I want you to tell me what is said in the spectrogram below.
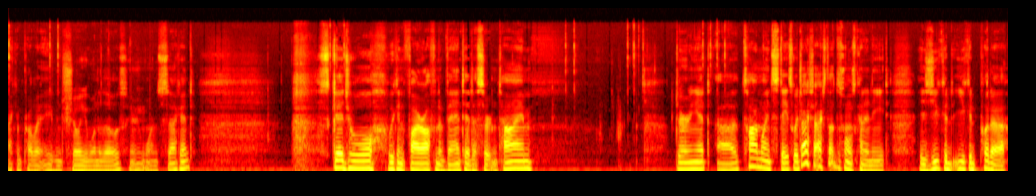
I can probably even show you one of those here in one second. Schedule, we can fire off an event at a certain time during it. Uh, timeline states, which actually I thought this one was kind of neat, is you could you could put a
